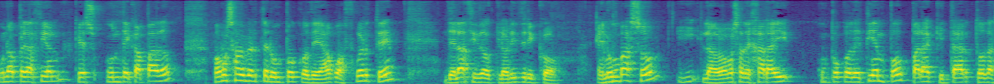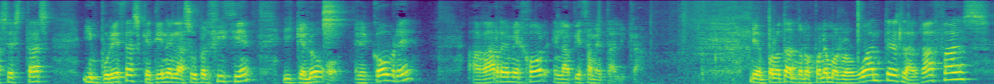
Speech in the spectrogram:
una operación que es un decapado. Vamos a verter un poco de agua fuerte del ácido clorhídrico en un vaso y la vamos a dejar ahí un poco de tiempo para quitar todas estas impurezas que tiene en la superficie y que luego el cobre agarre mejor en la pieza metálica. Bien, por lo tanto nos ponemos los guantes, las gafas,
